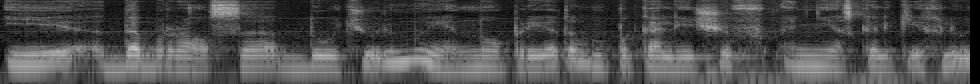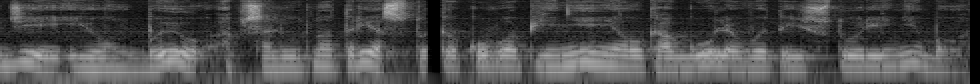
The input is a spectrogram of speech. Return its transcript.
и добрался до тюрьмы, но при этом покалечив нескольких людей. И он был абсолютно трезв. Какого опьянения алкоголя в этой истории не было.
